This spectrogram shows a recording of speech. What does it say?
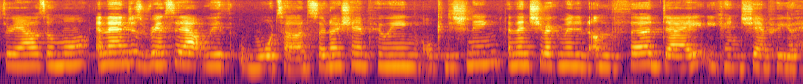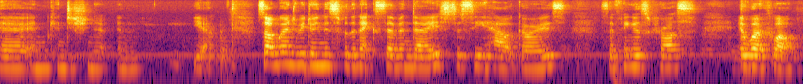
three hours or more. And then just rinse it out with water. So no shampooing or conditioning. And then she recommended on the third day you can shampoo your hair and condition it and yeah. So i'm going to be doing this for the next seven days to see how it goes. So fingers crossed it worked well.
